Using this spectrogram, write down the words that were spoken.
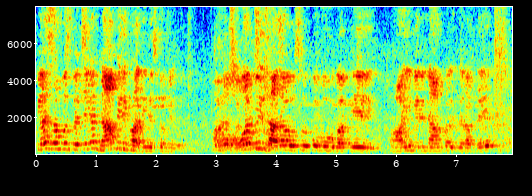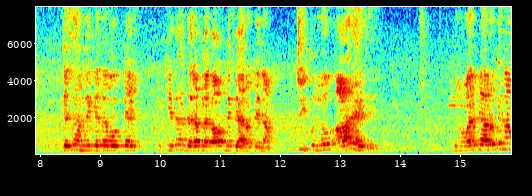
प्लस हम उस बच्चे का नाम भी लिखवा देंगे उस कमरे में तो हाँ, वो ऐसा और भी भी ज़्यादा उसको वो होगा कि हाँ ये मेरे नाम का दरख्त है जैसे हमने किया था वो कैंप किया था? दरख्त लगाओ अपने प्यारों के नाम। जी। तो लोग आ रहे थे कि हमारे प्यारों के नाम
